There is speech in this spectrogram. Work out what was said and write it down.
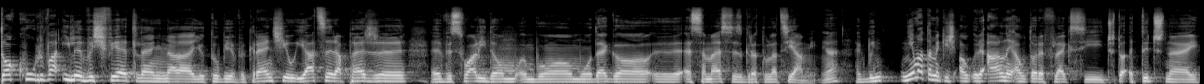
To kurwa ile wyświetleń na YouTubie wykręcił, jacy raperzy e, wysłali do młodego y, SMS-y z gratulacjami, nie? Jakby nie ma tam jakiejś realnej autorefleksji, czy to etycznej,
